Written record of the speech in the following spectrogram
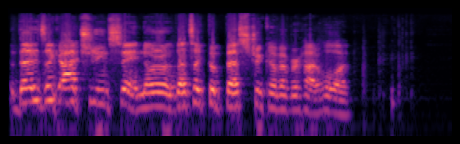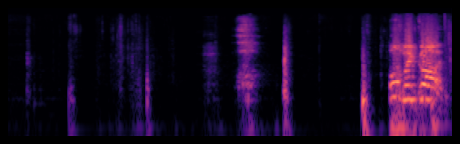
That is like actually insane. No, no, that's like the best drink I've ever had. Hold on. Oh my god!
